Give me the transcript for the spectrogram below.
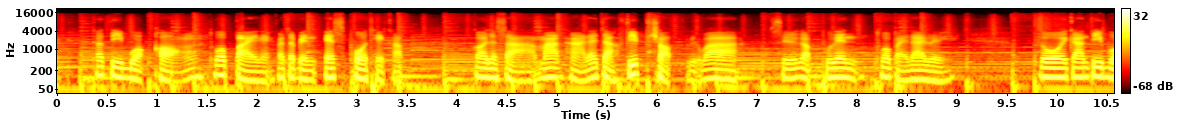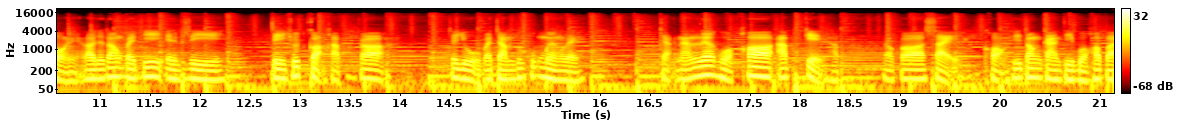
ก ถ้าตีบวกของทั่วไปเนี่ยก็จะเป็น S Protect ครับ ก็จะสามารถหาได้จาก Flip Shop หรือว่าซื้อกับผู้เล่นทั่วไปได้เลย โดยการตีบวกเนี่ยเราจะต้องไปที่ NPC ตีชุดเกาะครับ ก็จะอยู่ประจำทุกๆเมืองเลย จากนั้นเลือกหัวข้ออัปเกรดครับ แล้วก็ใส่ของที่ต้องการตีบวกเข้าไป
